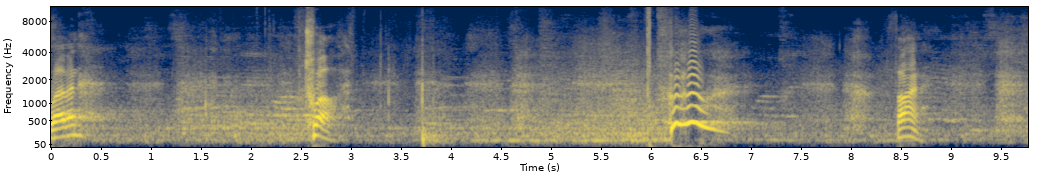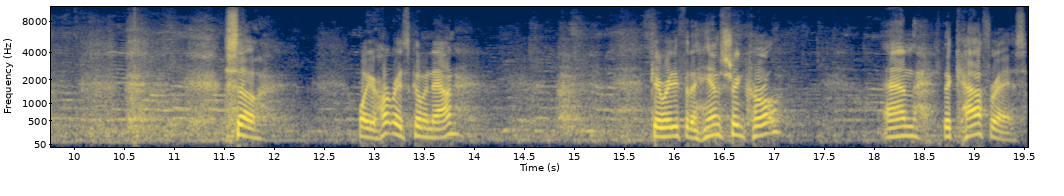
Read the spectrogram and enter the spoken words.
11, 12. Fun. So, while your heart rate's coming down, get ready for the hamstring curl. and the calf raise.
